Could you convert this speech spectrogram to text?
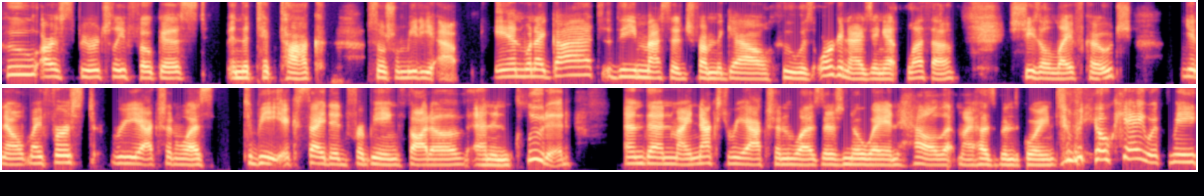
who are spiritually focused in the TikTok social media app. And when I got the message from the gal who was organizing it, Letha, she's a life coach, you know, my first reaction was to be excited for being thought of and included. And then my next reaction was there's no way in hell that my husband's going to be okay with me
